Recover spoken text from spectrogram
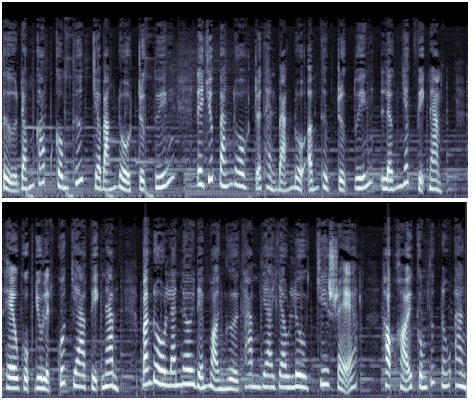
tự đóng góp công thức cho bản đồ trực tuyến để giúp bản đồ trở thành bản đồ ẩm thực trực tuyến lớn nhất Việt Nam. Theo Cục Du lịch Quốc gia Việt Nam, bản đồ là nơi để mọi người tham gia giao lưu, chia sẻ, học hỏi công thức nấu ăn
